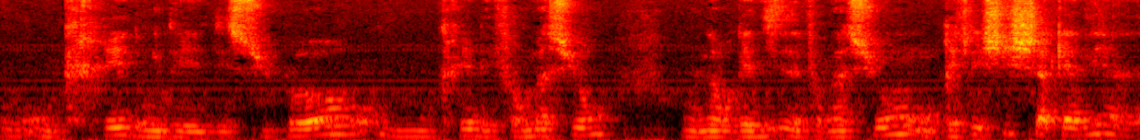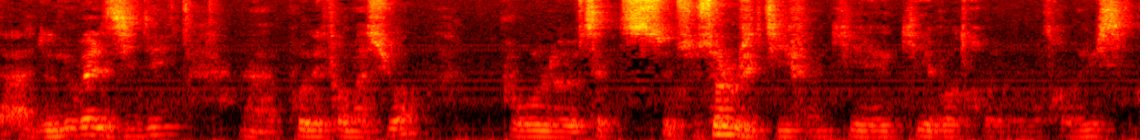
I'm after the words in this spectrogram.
on, crée donc des, supports, on crée des formations, on organise des formations, on réfléchit chaque année à, de nouvelles idées euh, pour des formations, pour le, ce seul objectif hein, qui, est, qui est votre réussite.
